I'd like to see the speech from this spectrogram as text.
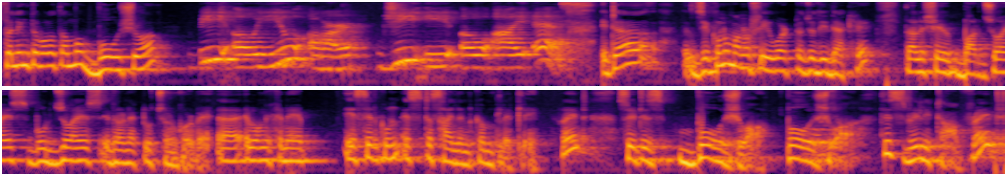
spelling to বলো তো আম্মু, bourgeois, B O U R G E O I S. এটা যে কোনো মানুষ এই ওয়ার্ডটা যদি দেখে তাহলে সে বার্জয়েস বুর্জয়েস এ ধরনের একটা উচ্চারণ করবে এবং এখানে এস এর কোন এসটা টা completely right so it it bourgeois bourgeois this really tough right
